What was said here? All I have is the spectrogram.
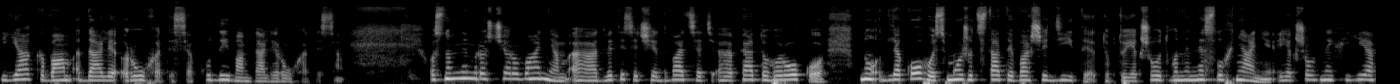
як вам далі рухатися, куди вам далі рухатися. Основним розчаруванням е, 2025 року ну, для когось можуть стати ваші діти. Тобто, якщо от вони не слухняні, якщо в них є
